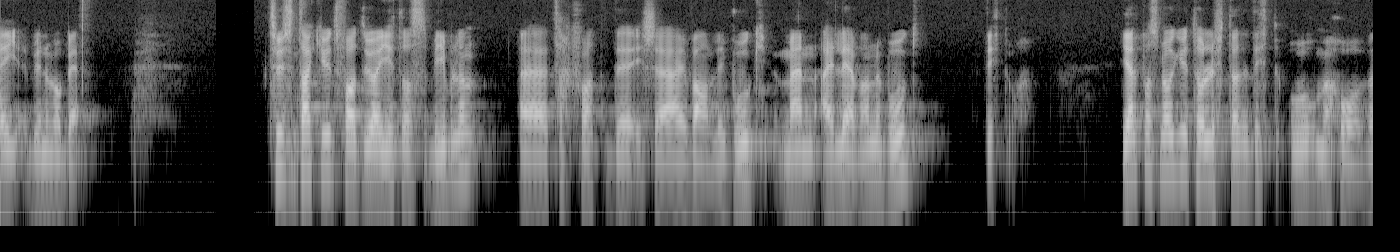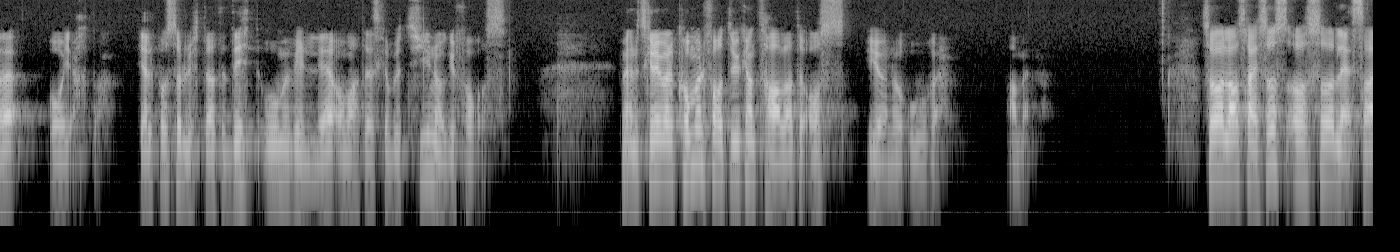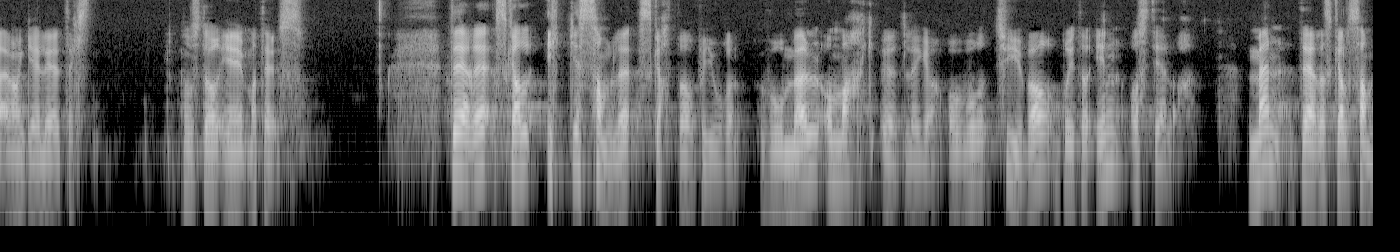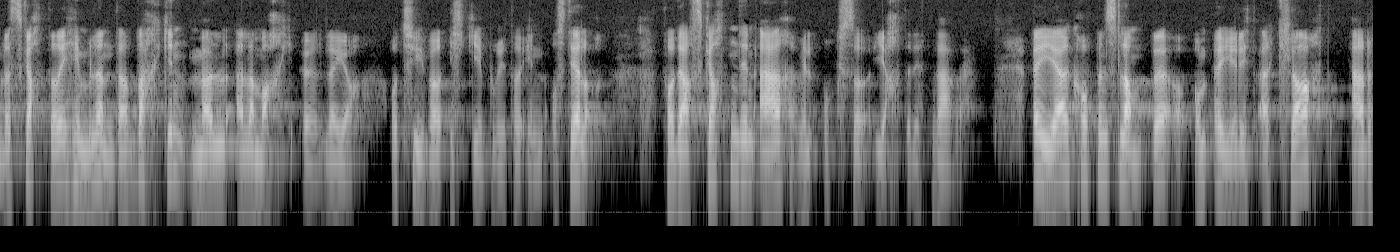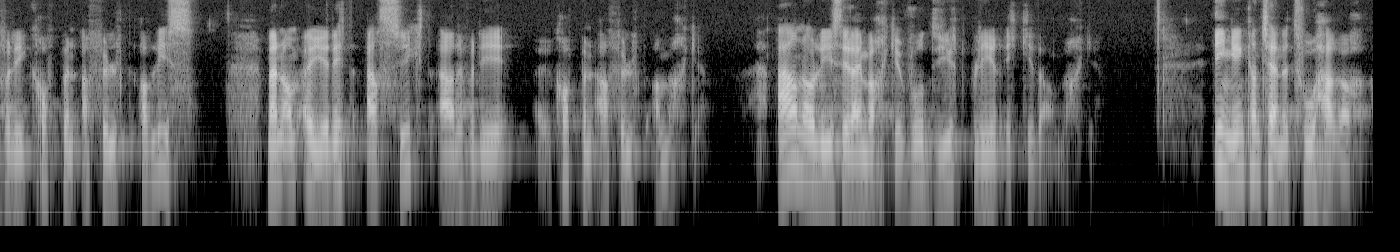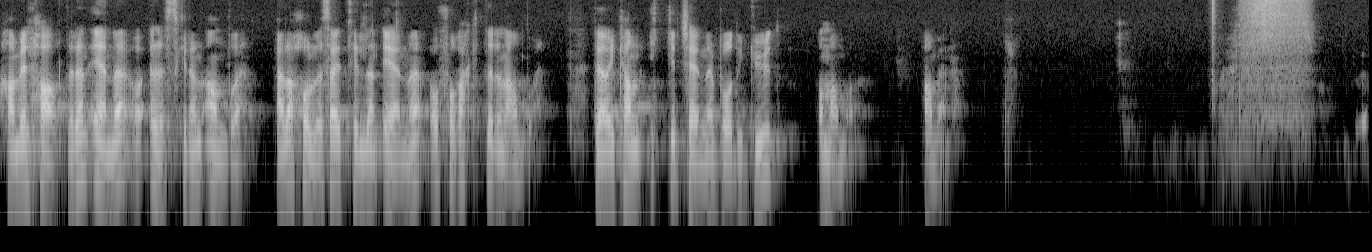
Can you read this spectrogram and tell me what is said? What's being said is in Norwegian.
Jeg begynner med å be. Tusen takk, Gud, for at du har gitt oss Bibelen. Eh, takk for at det ikke er ei vanlig bok, men ei levende bok, ditt ord. Hjelp oss nå, Gud, til å lytte til ditt ord med hode og hjerte. Hjelp oss til å lytte til ditt ord med vilje om at det skal bety noe for oss. Vi ønsker deg velkommen for at du kan tale til oss gjennom ordet. Amen. Så la oss reise oss og så lese evangelieteksten, som står i Matteus. Dere skal ikke samle skatter på jorden, hvor møll og mark ødelegger, og hvor tyver bryter inn og stjeler. Men dere skal samle skatter i himmelen, der verken møll eller mark ødelegger, og tyver ikke bryter inn og stjeler. For der skatten din er, vil også hjertet ditt være. Øyet er kroppens lampe. Om øyet ditt er klart, er det fordi kroppen er fullt av lys. Men om øyet ditt er sykt, er det fordi kroppen er fullt av mørke. Er nå lyset i deg mørke, hvor dypt blir ikke da mørket? Ingen kan tjene to herrer. Han vil hate den ene og elske den andre, eller holde seg til den ene og forakte den andre. Dere kan ikke tjene både Gud og mammon. Amen.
